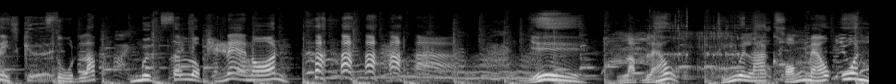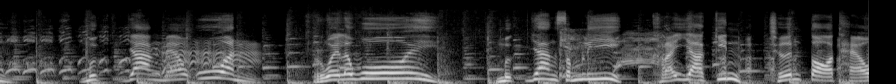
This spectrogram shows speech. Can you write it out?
สิ That's good สูตรลับหมึกสลบแน่นอน เย่หลับแล้ว ถึงเวลาของแมวอ้วนหมึกย่างแมวอ้วน รวยแล้วโว้ยหมึกย่างสำลี ใครอยากกิน เชิญต่อแถว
